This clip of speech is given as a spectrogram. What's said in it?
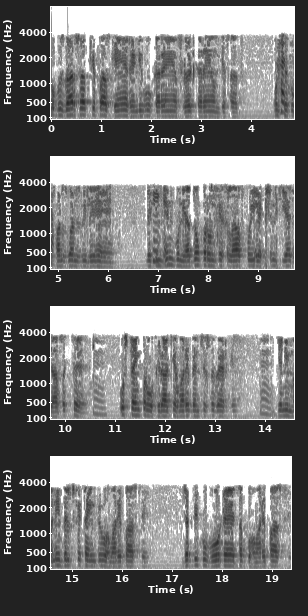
वो गुजदार साहब के पास गए हैं रेंडीवू कर रहे हैं फ्लर्ट कर रहे हैं उनके साथ। उनसे अच्छा। को फंड्स वंड्स भी ले हैं। लेकिन जिन बुनियादों पर उनके खिलाफ कोई एक्शन किया जा सकता है हम्म। उस टाइम पर वो फिर आके हमारे बेंचेस पे बैठ गए। हम्म। यानी मनी बिल्स के टाइम पे वो हमारे पास थे। जब भी कोई वोट है तब वो हमारे पास थे।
